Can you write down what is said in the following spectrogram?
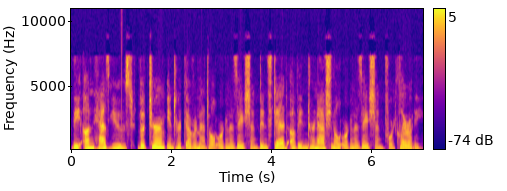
The UN has used the term intergovernmental organization instead of international organization for clarity.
